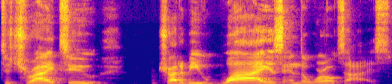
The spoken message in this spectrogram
to try to try to be wise in the world's eyes.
